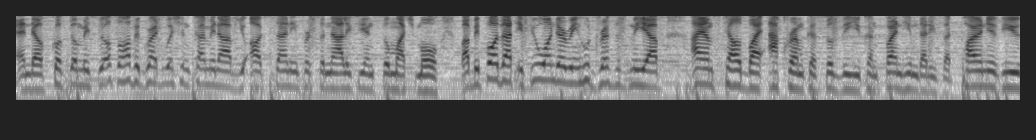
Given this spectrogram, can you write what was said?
And of course, don't miss, we also have a graduation coming up, your outstanding personality, and so much more. But before that, if you're wondering who dresses me up, I am styled by Akram Kasozi. You can find him that is at Pioneer View,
